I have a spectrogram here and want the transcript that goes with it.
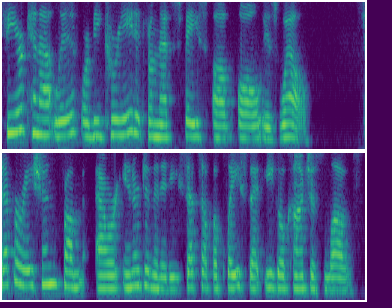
Fear cannot live or be created from that space of all is well. Separation from our inner divinity sets up a place that ego conscious loves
